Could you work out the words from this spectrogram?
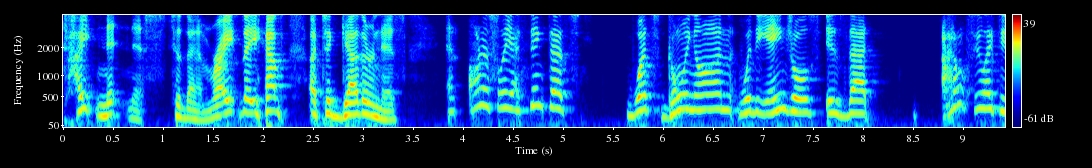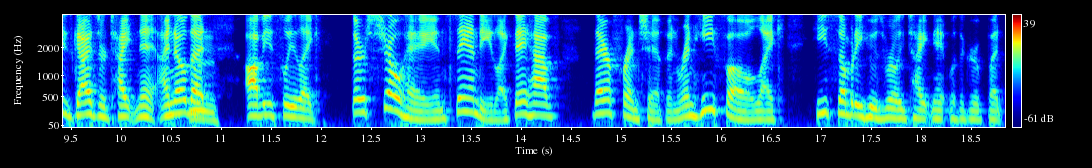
tight knitness to them, right? They have a togetherness. And honestly, I think that's what's going on with the Angels is that I don't feel like these guys are tight knit. I know that Mm. obviously, like, there's Shohei and Sandy, like, they have their friendship, and Rengifo, like, he's somebody who's really tight knit with the group, but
